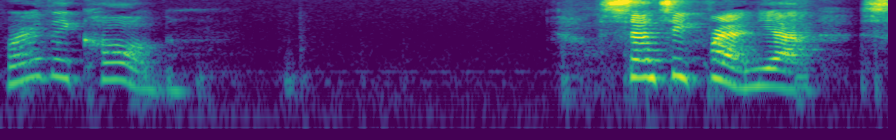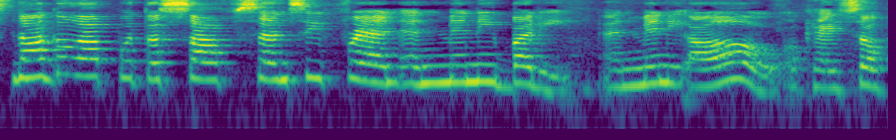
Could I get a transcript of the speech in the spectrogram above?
What are they called? Scentsy friend, yeah. Snuggle up with a soft Scentsy friend and mini buddy. And mini, oh, okay. So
